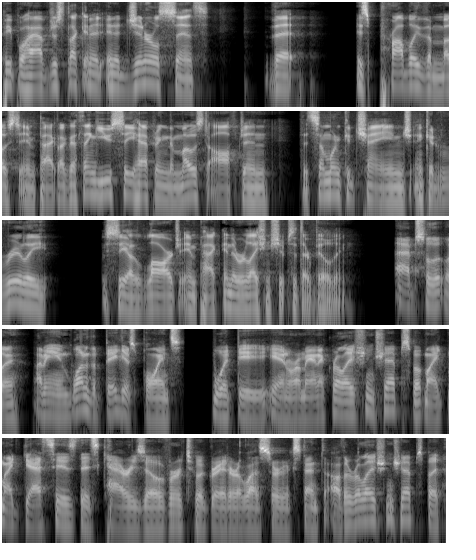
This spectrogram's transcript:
people have, just like in a, in a general sense, that is probably the most impact. Like the thing you see happening the most often that someone could change and could really see a large impact in the relationships that they're building. Absolutely. I mean, one of the biggest points would be in romantic relationships, but my, my guess is this carries over to a greater or lesser extent to other relationships. But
